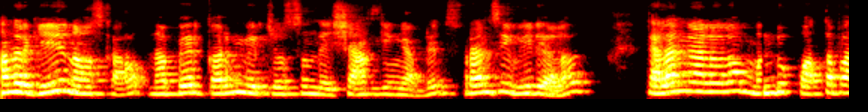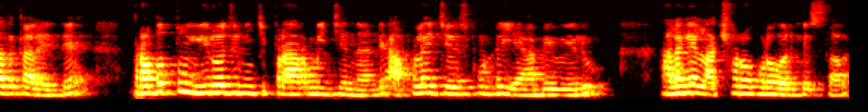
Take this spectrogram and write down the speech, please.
అందరికీ నమస్కారం. నా పేరు కరుణ్ మీరు చూస్తుంది శ్యామ్ కింగ్ అప్డేట్స్ ఫ్రెండ్స్ ఈ వీడియోలో తెలంగాణలో ముందు కొత్త పథకాలు అయితే ప్రభుత్వం ఈ రోజు నుంచి ప్రారంభించిందండి. అప్లై చేసుకుంటే యాభై వేలు అలాగే లక్ష రూపాయల వరకు ఇస్తారు.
